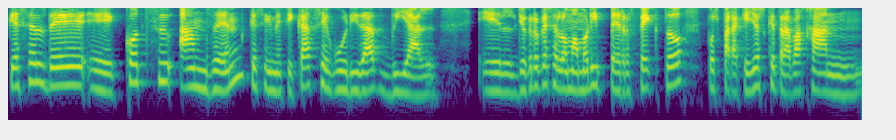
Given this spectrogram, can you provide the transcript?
que es el de eh, Kotsu Anzen, que significa seguridad vial yo creo que es el Omamori perfecto pues para aquellos que trabajan,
